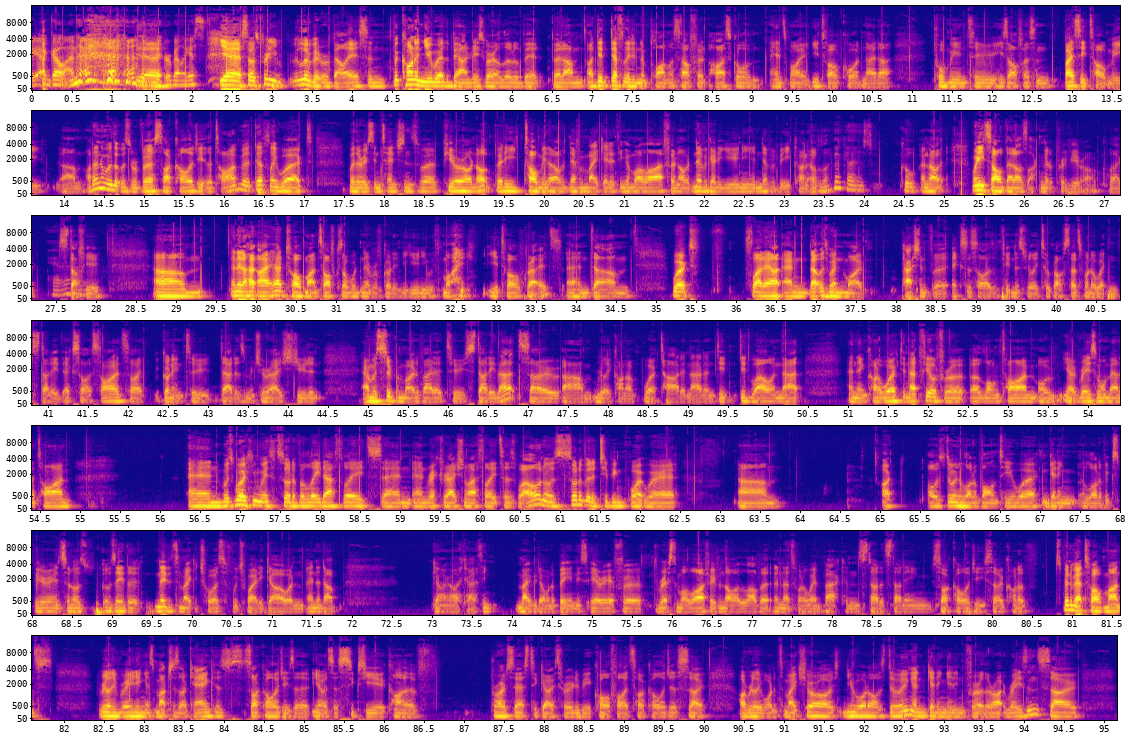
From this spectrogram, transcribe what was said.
yeah, go on. Yeah. Bit rebellious. Yeah, so I was pretty a little bit rebellious, and but kind of knew where the boundaries were a little bit. But um, I did definitely didn't apply myself at high school, and hence my Year Twelve coordinator pulled me into his office and basically told me um, I don't know whether it was reverse psychology at the time, but it definitely worked. Whether his intentions were pure or not, but he told me that I would never make anything in my life, and I would never go to uni and never be kind of. I was like, okay, cool. And I, when he told that, I was like, I'm going to prove you wrong. Like, stuff you. Um, and then I, had- I had 12 months off because I would never have got into uni with my year 12 grades and um, worked f- flat out. And that was when my passion for exercise and fitness really took off. So that's when I went and studied exercise science. So I got into that as a mature age student and was super motivated to study that. So um, really kind of worked hard in that and did, did well in that. And then kind of worked in that field for a, a long time or, you know, reasonable amount of time and was working with sort of elite athletes and, and recreational athletes as well. And it was sort of at a tipping point where um, I I was doing a lot of volunteer work and getting a lot of experience, and I was I was either needed to make a choice of which way to go, and ended up going, okay, I think maybe I don't want to be in this area for the rest of my life, even though I love it. And that's when I went back and started studying psychology. So kind of it's been about twelve months, really reading as much as I can because psychology is a you know it's a six year kind of process to go through to be a qualified psychologist. So I really wanted to make sure I knew what I was doing and getting it in for the right reasons. So.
